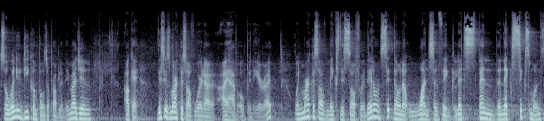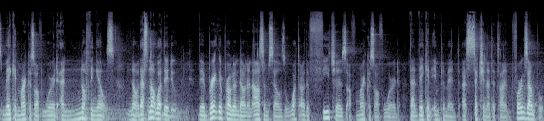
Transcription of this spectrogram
So when you decompose a problem, imagine, okay, this is Microsoft Word I, I have open here, right? When Microsoft makes this software, they don't sit down at once and think, let's spend the next six months making Microsoft Word and nothing else. No, that's not what they do. They break the problem down and ask themselves, what are the features of Microsoft Word that they can implement a section at a time? For example,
